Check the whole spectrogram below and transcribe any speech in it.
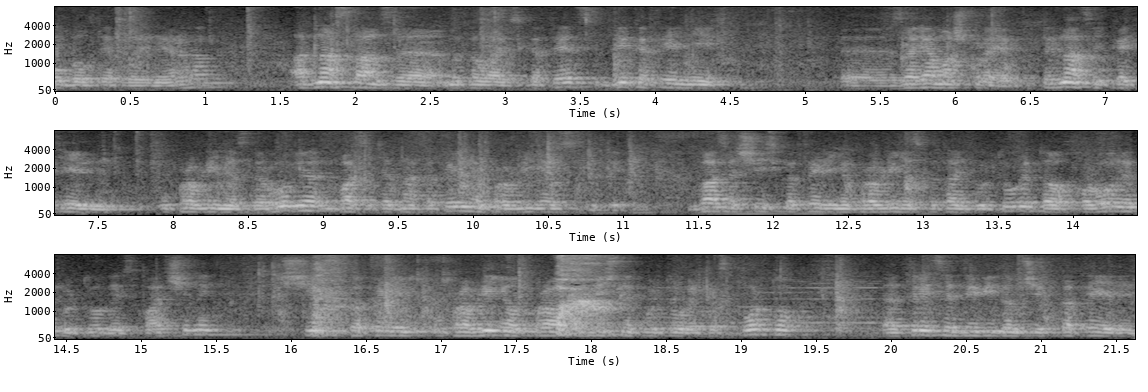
облтеплоенерго, одна станція Миколаївська ТЕЦ, дві котельні е, Заря Машпроект, 13 котельень управління здоров'я, 21 котельня управління освіти, 26 котелень управління з питань культури та охорони культурної спадщини, 6 котелень управління у справах фізичної культури та спорту, е, 32 відомчих котелень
